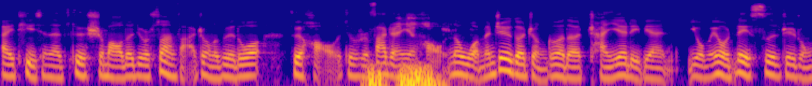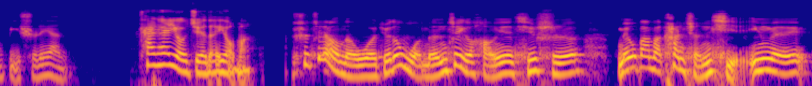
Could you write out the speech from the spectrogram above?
IT 现在最时髦的就是算法，挣的最多、最好，就是发展也好。那我们这个整个的产业里边有没有类似这种鄙视链？拆开有觉得有吗？是这样的，我觉得我们这个行业其实。没有办法看整体，因为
